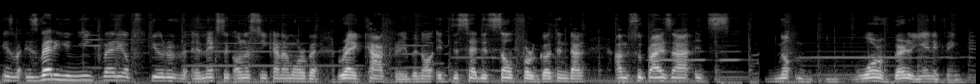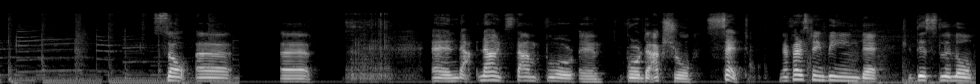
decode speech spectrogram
It's, it's very unique, very obscure, it makes it honestly kind of more of a rare character, even though it said it's so forgotten that I'm surprised that it's not worth barely anything. So, uh, uh, and now it's time for uh, for the actual set. The first thing being the this little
